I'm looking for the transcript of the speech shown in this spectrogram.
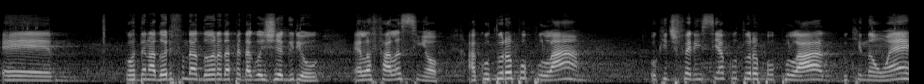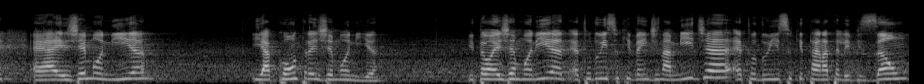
é, coordenadora e fundadora da Pedagogia Griot. Ela fala assim, ó, a cultura popular, o que diferencia a cultura popular do que não é, é a hegemonia e a contra-hegemonia. Então, a hegemonia é tudo isso que vende na mídia, é tudo isso que está na televisão,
